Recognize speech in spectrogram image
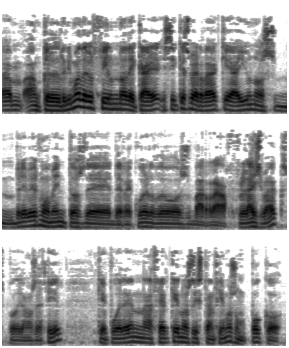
Aunque el ritmo del film no decae, sí que es verdad que hay unos breves momentos de, de recuerdos barra flashbacks, podríamos decir, que pueden hacer que nos distanciemos un poco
